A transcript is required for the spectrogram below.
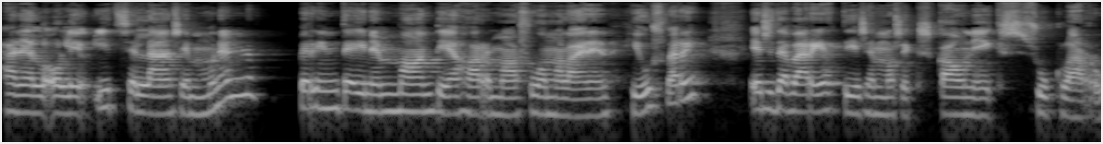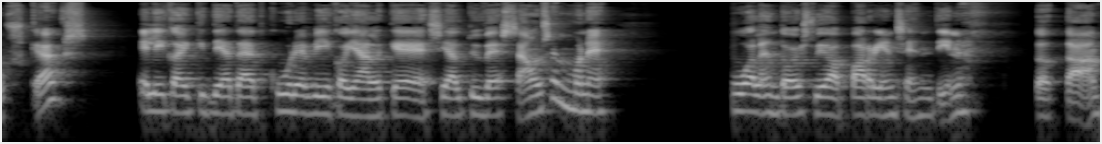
Hänellä oli itsellään semmoinen perinteinen maantieharmaa suomalainen hiusväri, ja sitä värjättiin semmoiseksi kauniiksi suklaaruskeaksi. Eli kaikki tietää, että kuuden viikon jälkeen siellä tyvessä on semmoinen puolentoista parin sentin tota,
